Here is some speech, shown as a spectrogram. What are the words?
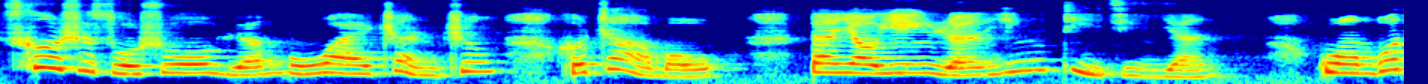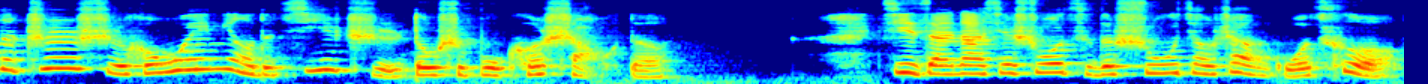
策士所说原不外战争和诈谋，但要因人因地进言。广博的知识和微妙的机智都是不可少的。记载那些说辞的书叫《战国策》，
